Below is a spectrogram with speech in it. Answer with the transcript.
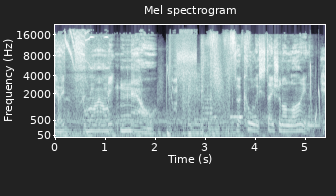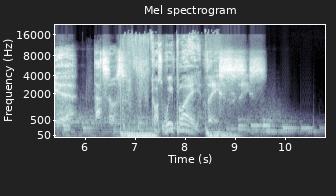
88. Right now. The coolest station online. Yeah, that's us. Because we play this. this.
